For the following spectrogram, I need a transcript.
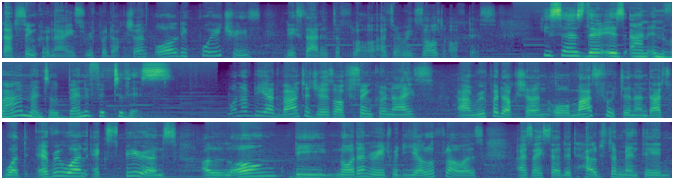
that synchronized reproduction. All the poui trees, they started to flower as a result of this. He says there is an environmental benefit to this. One of the advantages of synchronized um, reproduction or mass fruiting, and that's what everyone experienced along the northern range with the yellow flowers. As I said, it helps to maintain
